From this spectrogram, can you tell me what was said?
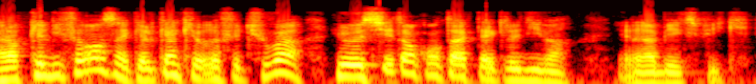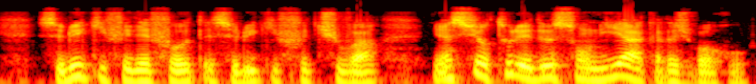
Alors quelle différence avec quelqu'un qui aurait fait tchouva? Lui aussi est en contact avec le divin. Et le rabbi explique. Celui qui fait des fautes et celui qui fait tchouva, bien sûr, tous les deux sont liés à Kadesh Baruch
